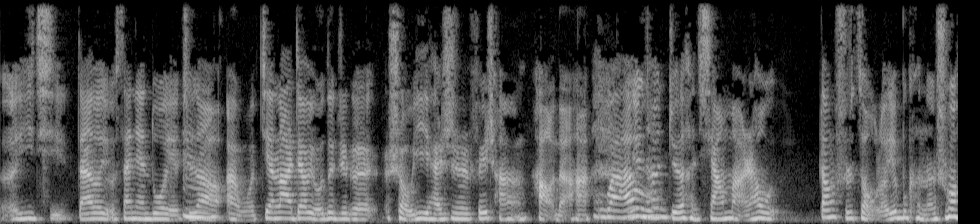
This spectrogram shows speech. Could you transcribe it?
呃，一起待了有三年多，也知道，啊，我煎辣椒油的这个手艺还是非常好的哈，哇，因为他们觉得很香嘛，然后。当时走了，又不可能说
